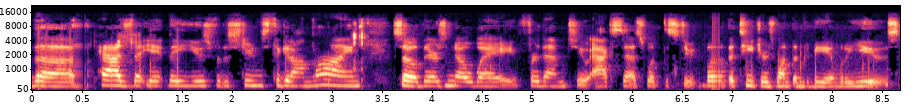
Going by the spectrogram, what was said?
the pads that they use for the students to get online so there's no way for them to access what the student what the teachers want them to be able to use.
